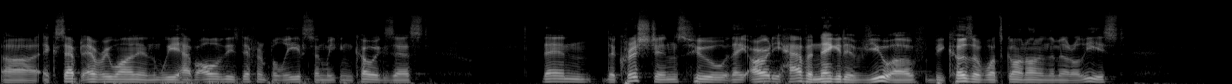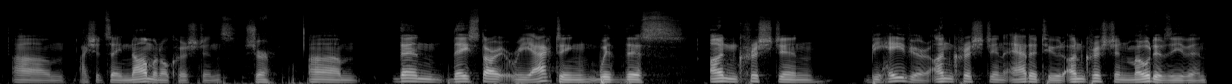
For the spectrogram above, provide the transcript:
uh, accept everyone and we have all of these different beliefs and we can coexist. Then the Christians, who they already have a negative view of because of what's going on in the Middle East, um, I should say nominal Christians, Sure. um, then they start reacting with this unchristian behavior, unchristian attitude, unchristian motives, even.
